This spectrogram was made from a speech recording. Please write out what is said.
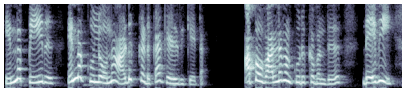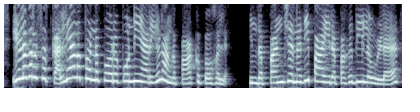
என்ன பேரு? என்ன குலோன்னு அடுக்கடுக்கா கேள்வி கேட்டான் அப்போ வல்லவன் குறுக்க வந்து தேவி இளவரசர் கல்யாணம் பண்ண போற பொண்ணு யாரையும் நாங்க பார்க்க போகல. இந்த பஞ்ச நதி பாயிற பகுதியில உள்ள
